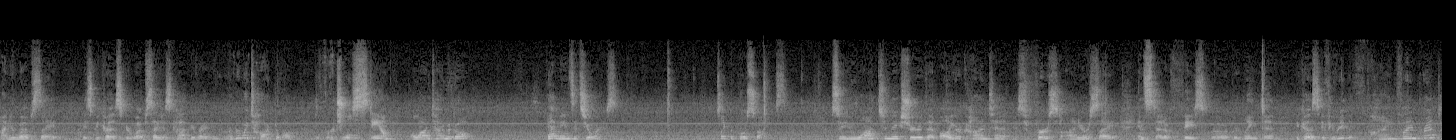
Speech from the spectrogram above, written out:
on your website is because your website is copyrighted. Remember we talked about the virtual stamp a long time ago? That means it's yours. It's like the post office. So you want to make sure that all your content is first on your site instead of Facebook or LinkedIn. Because if you read the fine, fine print,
